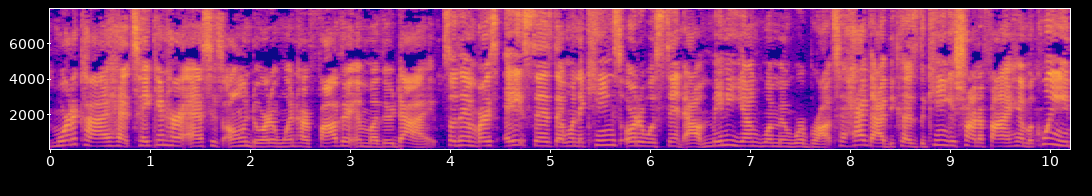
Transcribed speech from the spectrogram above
Mordecai had taken her as his own daughter when her father and mother died. So then verse 8 says that when the king's order was sent out, many young women were brought to Hegai because the king is trying to find him a queen,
